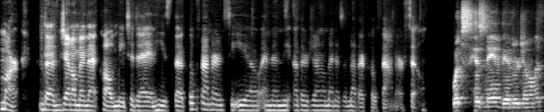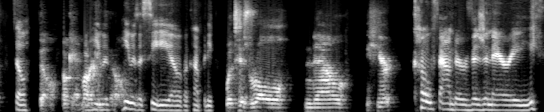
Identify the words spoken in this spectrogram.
Mark, the gentleman that called me today, and he's the co-founder and CEO, and then the other gentleman is another co-founder, Phil. What's his name? The other gentleman, Phil, Phil. Okay, Mark he was Phil. he was a CEO of a company, What's his role now here? co-founder, visionary.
